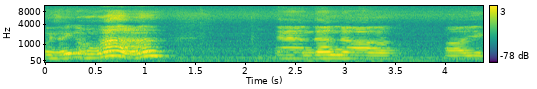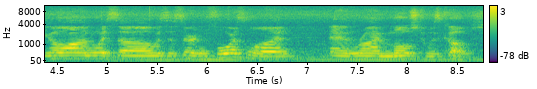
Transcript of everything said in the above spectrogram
we think, "Huh?" And then uh, uh, you go on with with the third and fourth line and rhyme most with coast.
